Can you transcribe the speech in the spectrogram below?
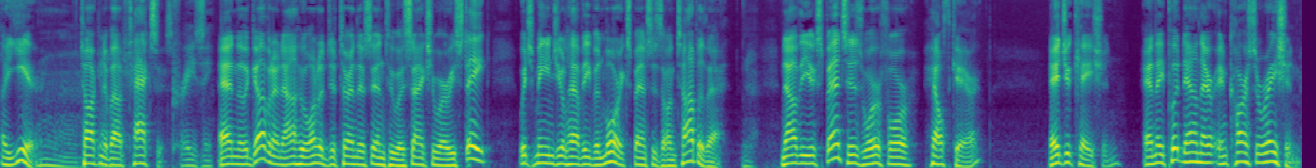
a year, talking about taxes. Crazy. And the governor now, who wanted to turn this into a sanctuary state, which means you'll have even more expenses on top of that. Now, the expenses were for health care, education, and they put down there incarceration.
